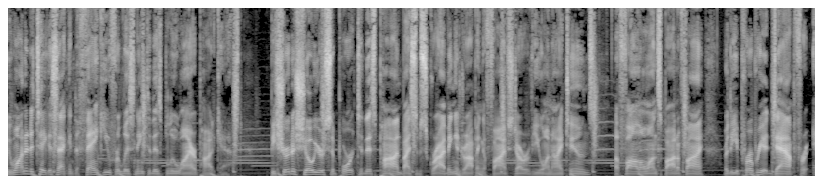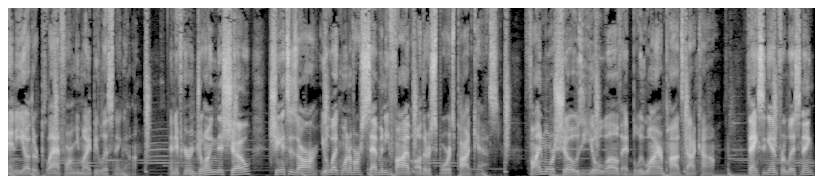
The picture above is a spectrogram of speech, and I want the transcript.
We wanted to take a second to thank you for listening to this Blue Wire podcast. Be sure to show your support to this pod by subscribing and dropping a five star review on iTunes, a follow on Spotify, or the appropriate DAP for any other platform you might be listening on. And if you're enjoying this show, chances are you'll like one of our 75 other sports podcasts. Find more shows you'll love at BlueWirePods.com. Thanks again for listening,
